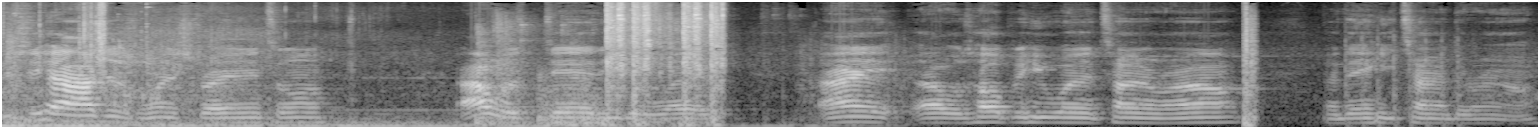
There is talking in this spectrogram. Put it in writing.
You see how I just went straight into him? I was dead either way. I I was hoping he wouldn't turn around, and then he turned around.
